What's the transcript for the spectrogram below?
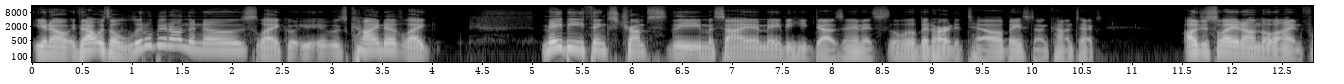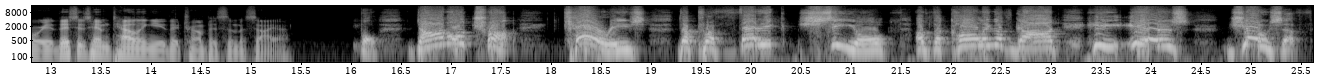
you know, that was a little bit on the nose. Like, it was kind of like maybe he thinks Trump's the Messiah, maybe he doesn't. It's a little bit hard to tell based on context. I'll just lay it on the line for you. This is him telling you that Trump is the Messiah. Donald Trump carries the prophetic seal of the calling of God. He is Joseph.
